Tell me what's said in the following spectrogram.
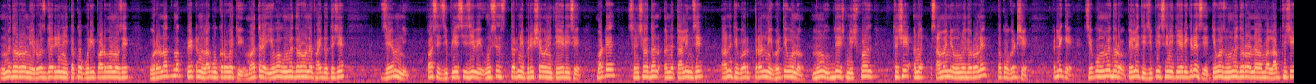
ઉમેદવારોની રોજગારીની તકો પૂરી પાડવાનો છે. વર્ણનાત્મક પેટર્ન લાગુ કરવાથી માત્ર એવા ઉમેદવારોને ફાયદો થશે જેમની પાસે જીપીએસસી જેવી ઉચ્ચ સ્તરની પરીક્ષાઓની તૈયારી છે. માટે સંશોધન અને તાલીમ છે. આનાથી વર્ગ ત્રણની ભરતીઓનો મૂળ ઉપદેશ નિષ્ફળ થશે અને સામાન્ય ઉમેદવારોને તકો ઘટશે. એટલે કે જે પણ ઉમેદવારો પહેલેથી જીપીએસસીની તૈયારી કરે છે, તેવા જ ઉમેદવારોને આમાં લાભ થશે.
